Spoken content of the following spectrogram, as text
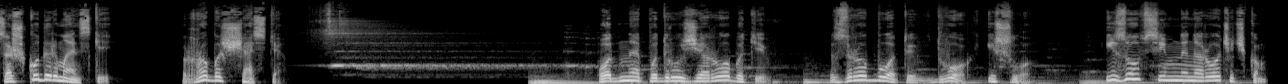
Сашко Дерманський. Робощастя. Одне подружжя роботів з роботи вдвох ішло, і зовсім не нарочечком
